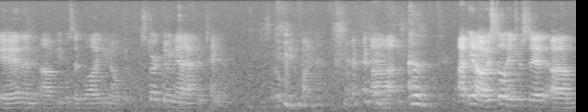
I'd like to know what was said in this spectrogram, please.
in, and uh, people said, well, you know, start doing that after tenure. I said, okay, fine. uh, you know, I was still interested, um,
